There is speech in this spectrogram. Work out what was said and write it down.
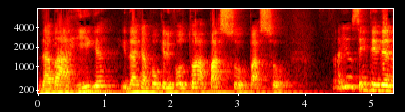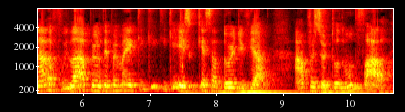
da barriga e daqui a pouco ele voltou, ah, passou, passou. Aí eu sem entender nada fui lá, perguntei para ele, mas o que, que, que, é isso? O que, é essa dor de viado? Ah, professor, todo mundo fala.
